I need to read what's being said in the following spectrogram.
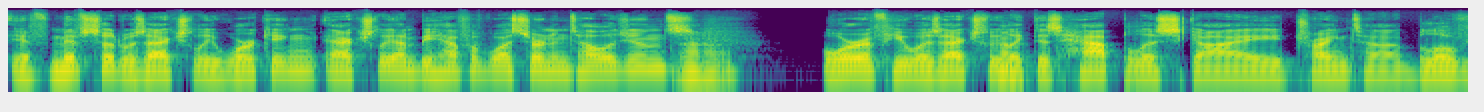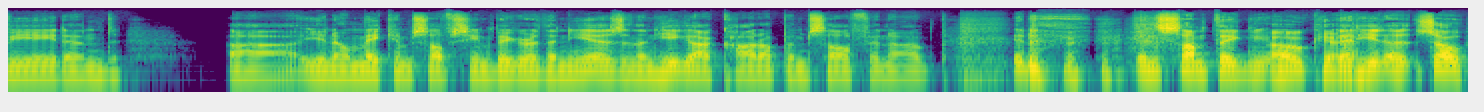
if Mifsud was actually working actually on behalf of Western intelligence, uh-huh. or if he was actually Huh. like this hapless guy trying to bloviate and uh, you know make himself seem bigger than he is, and then he got caught up himself in a in, in something Okay. that he does. So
